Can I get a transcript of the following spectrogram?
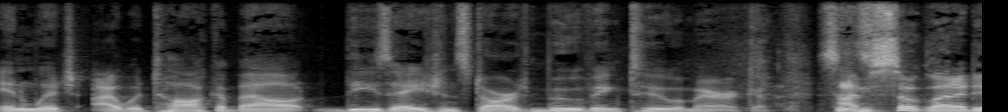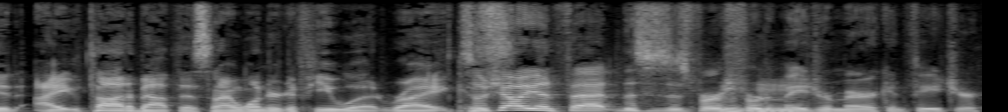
in which I would talk about these Asian stars moving to America. Since I'm so glad I did. I thought about this and I wondered if you would, right? so Chow Yun Fat, this is his 1st sort of major American feature,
